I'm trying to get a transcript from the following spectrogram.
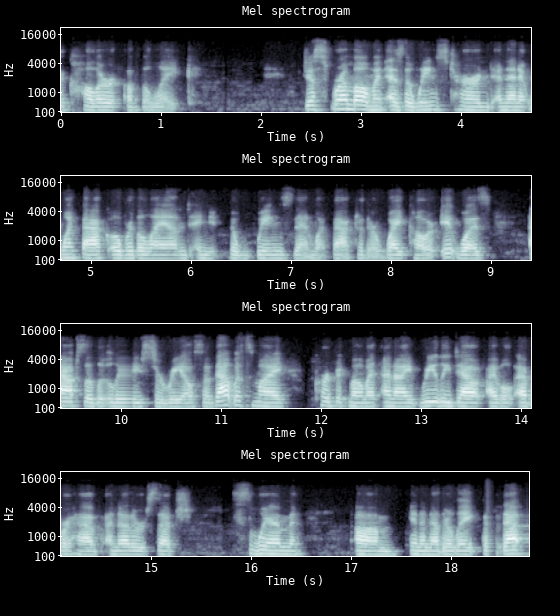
the color of the lake just for a moment as the wings turned and then it went back over the land and the wings then went back to their white color. It was absolutely surreal. So that was my perfect moment. And I really doubt I will ever have another such swim um, in another lake, but that,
